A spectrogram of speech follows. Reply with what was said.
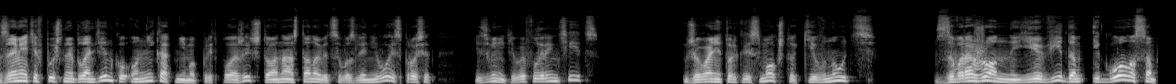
Заметив пышную блондинку, он никак не мог предположить, что она остановится возле него и спросит, «Извините, вы флорентиец?» Джованни только и смог, что кивнуть, завороженный ее видом и голосом,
